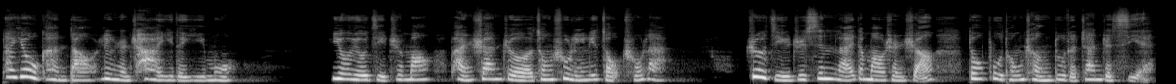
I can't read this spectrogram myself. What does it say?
他又看到令人诧异的一幕：又有几只猫蹒跚着从树林里走出来。这几只新来的猫身上都不同程度的沾着血，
